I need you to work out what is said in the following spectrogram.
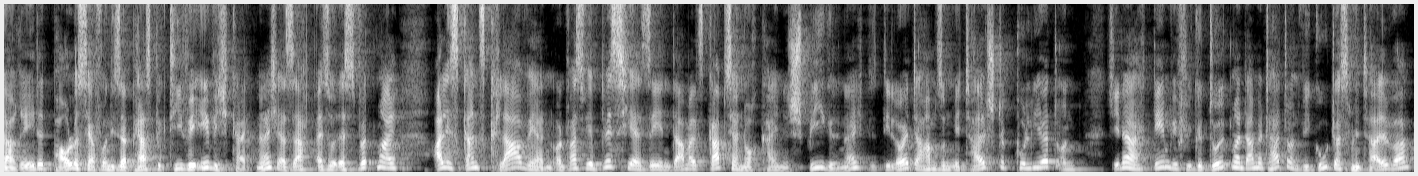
Da redet Paulus ja von dieser Perspektive Ewigkeit. Nicht? Er sagt, also es wird mal alles ganz klar werden. Und was wir bisher sehen, damals gab es ja noch keine Spiegel. Nicht? Die Leute haben so ein Metallstück poliert und je nachdem, wie viel Geduld man damit hatte und wie gut das Metall war,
